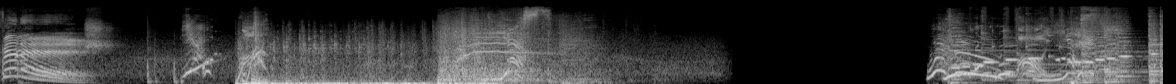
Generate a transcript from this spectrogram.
Finish! Yes. Oh, yes!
